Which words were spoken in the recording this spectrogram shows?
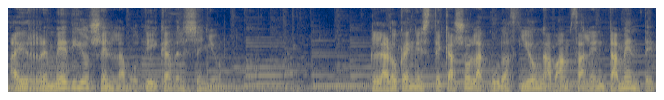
hay remedios en la botica del Señor. Claro que en este caso la curación avanza lentamente,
